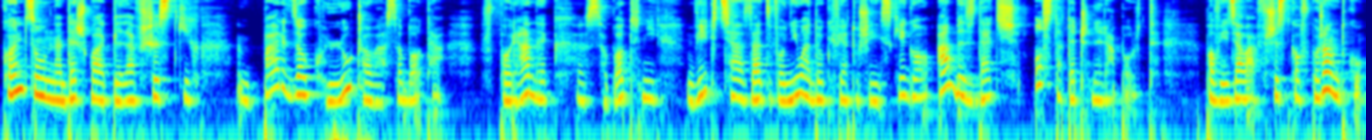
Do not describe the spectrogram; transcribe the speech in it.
Końcu nadeszła dla wszystkich bardzo kluczowa sobota. W poranek sobotni Wikcia zadzwoniła do Kwiatuszyńskiego, aby zdać ostateczny raport. Powiedziała: Wszystko w porządku,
